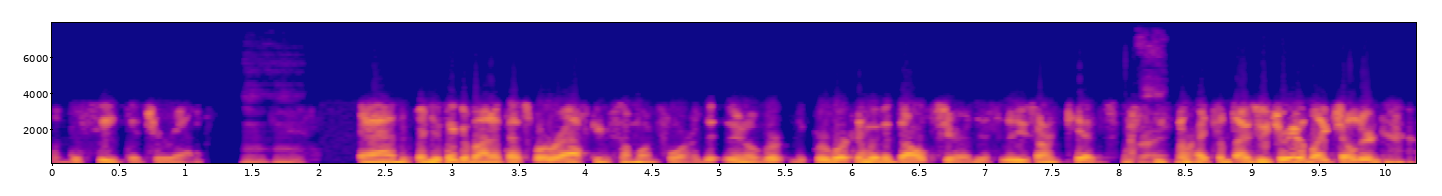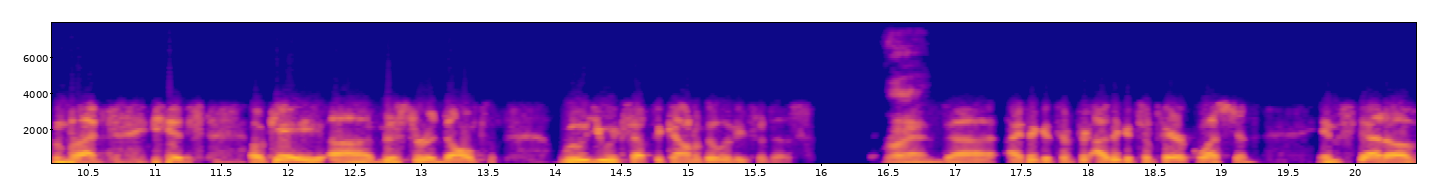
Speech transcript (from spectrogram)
of the seat that you're in. Mm-hmm. And when you think about it, that's what we're asking someone for. You know, we're, we're working with adults here. This, these aren't kids, right. right? Sometimes we treat them like children, but it's okay, uh, Mr. Adult, will you accept accountability for this? Right. And uh, I think it's a I think it's a fair question. Instead of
